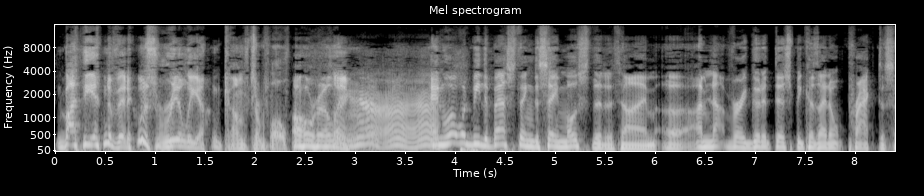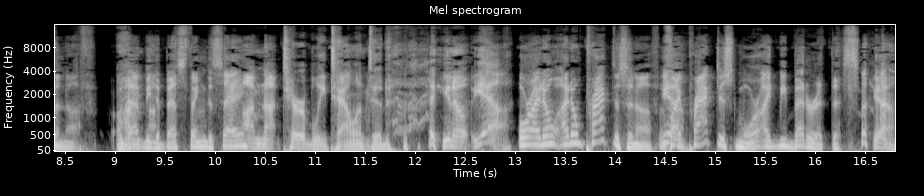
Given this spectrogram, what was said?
By the end of it, it was really uncomfortable. Oh, really? and what would be the best thing to say most of the time? Uh, I'm not very good at this because I don't practice enough. Would that I'm- be the best thing to say? I'm not terribly talented. you know, yeah. or I don't I don't practice enough. If Yeah. I practiced more, I'd be better at this. Yeah.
